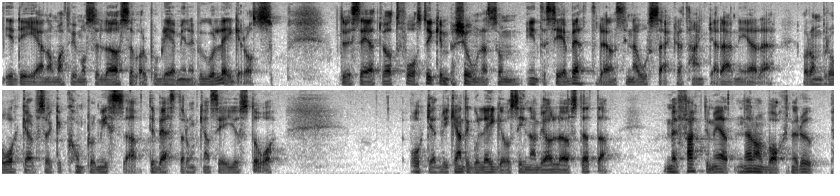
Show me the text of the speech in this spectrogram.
Idén om att vi måste lösa våra problem innan vi går och lägger oss. Det vill säga att vi har två stycken personer som inte ser bättre än sina osäkra tankar där nere. Och de bråkar och försöker kompromissa det bästa de kan se just då. Och att vi kan inte gå och lägga oss innan vi har löst detta. Men faktum är att när de vaknar upp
